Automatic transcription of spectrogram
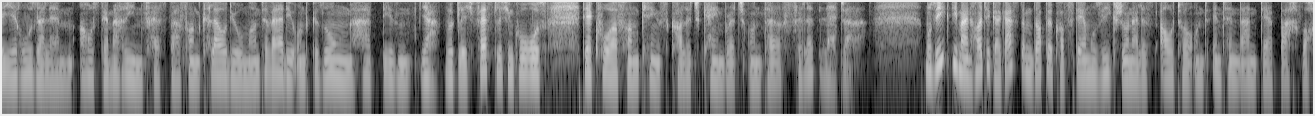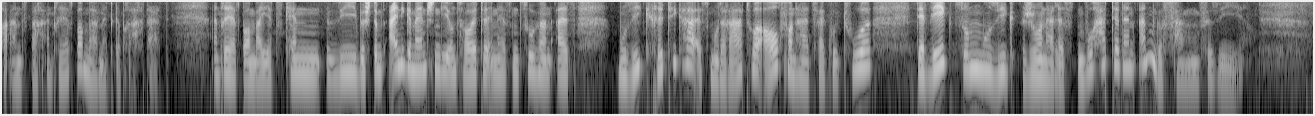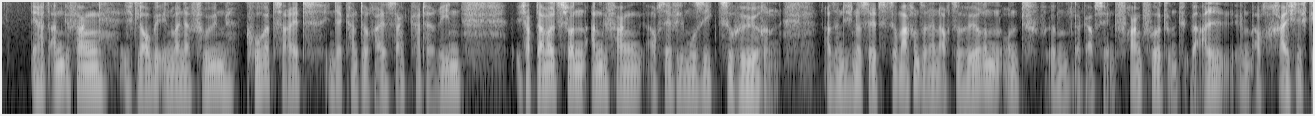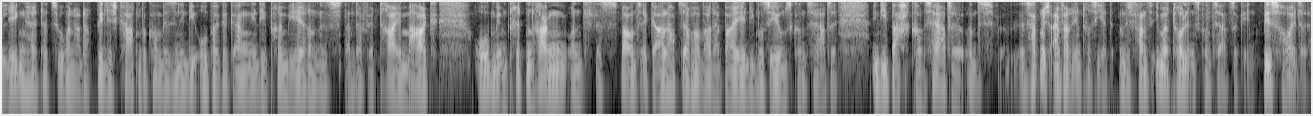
Jerusalem aus der Marienvesper von Claudio Monteverdi und gesungen hat diesen, ja, wirklich festlichen Chorus der Chor vom King's College Cambridge unter Philip Ledger. Musik, die mein heutiger Gast im Doppelkopf, der Musikjournalist, Autor und Intendant der Bachwoche Ansbach, Andreas Bomber, mitgebracht hat. Andreas Bomber, jetzt kennen Sie bestimmt einige Menschen, die uns heute in Hessen zuhören, als Musikkritiker, als Moderator auch von H2 Kultur. Der Weg zum Musikjournalisten, wo hat der denn angefangen für Sie? Der hat angefangen, ich glaube, in meiner frühen Chorzeit in der Kantorei St. Katharinen. Ich habe damals schon angefangen, auch sehr viel Musik zu hören. Also nicht nur selbst zu machen, sondern auch zu hören. Und ähm, da gab es ja in Frankfurt und überall ähm, auch reichlich Gelegenheit dazu. Man hat auch billig Karten bekommen. Wir sind in die Oper gegangen, in die Premieren. Das stand da für drei Mark oben im dritten Rang. Und das war uns egal. Hauptsache man war dabei, in die Museumskonzerte, in die Bachkonzerte. Und es hat mich einfach interessiert. Und ich fand es immer toll, ins Konzert zu gehen. Bis heute.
